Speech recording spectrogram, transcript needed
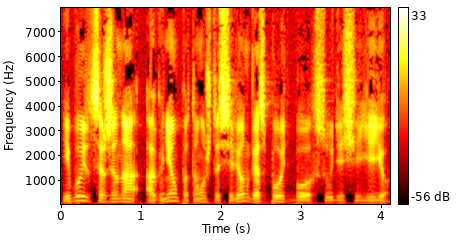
и будет сожжена огнем, потому что силен Господь Бог, судящий ее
